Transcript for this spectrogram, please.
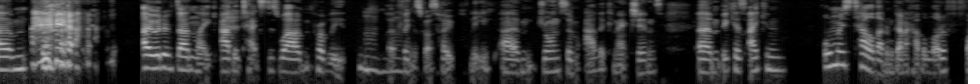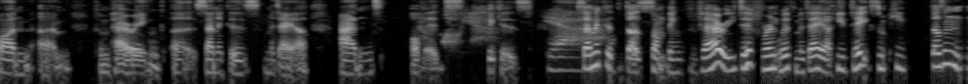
Um yeah. I would have done like other text as well, probably uh, mm-hmm. uh, fingers crossed, hopefully, um, drawn some other connections um, because I can almost tell that I'm going to have a lot of fun um, comparing uh, Seneca's Medea and Ovid's oh, yeah. because yeah. Seneca does something very different with Medea. He takes he doesn't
